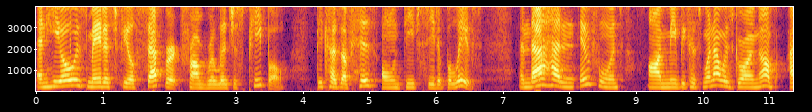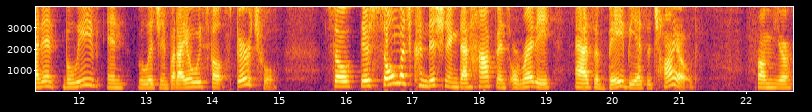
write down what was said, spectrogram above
And he always made us feel separate from religious people because of his own deep seated beliefs. And that had an influence on me because when I was growing up, I didn't believe in religion, but I always felt spiritual. So there's so much conditioning that happens already as a baby, as a child from your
